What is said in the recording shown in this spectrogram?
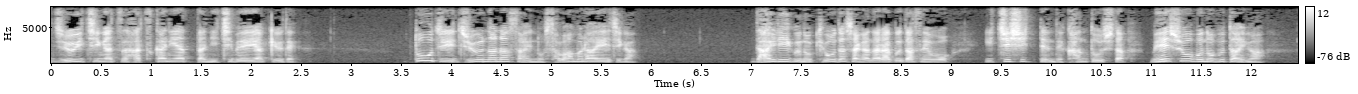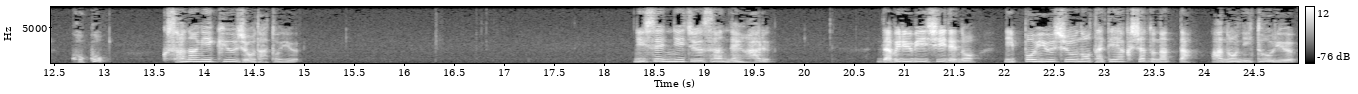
11月20日にあった日米野球で、当時17歳の沢村栄治が、大リーグの強打者が並ぶ打線を1失点で完投した名勝負の舞台が、ここ、草薙球場だという。2023年春、WBC での日本優勝の立役者となったあの二刀流、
